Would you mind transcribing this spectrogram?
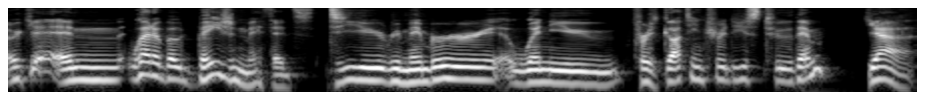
Okay, and what about Bayesian methods? Do you remember when you first got introduced to them? Yeah,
